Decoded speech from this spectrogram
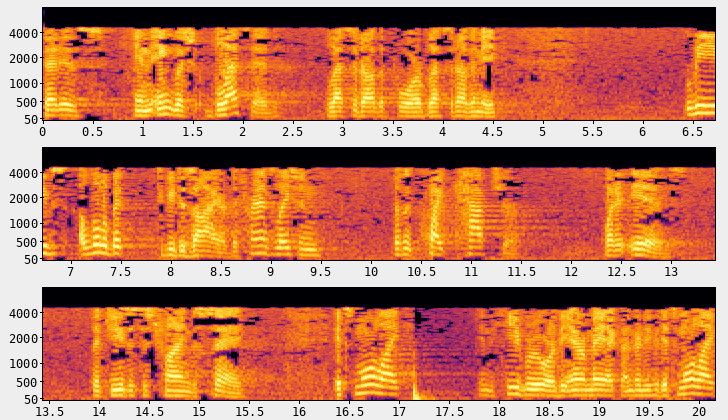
that is in English, blessed, blessed are the poor, blessed are the meek, leaves a little bit to be desired. The translation doesn't quite capture what it is that Jesus is trying to say. It's more like, in the Hebrew or the Aramaic underneath it, it's more like,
